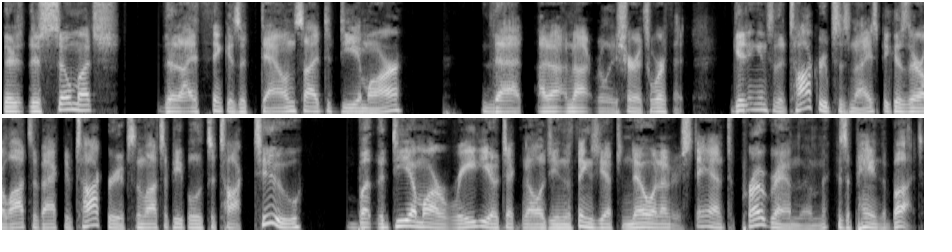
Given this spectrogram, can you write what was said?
There's, there's so much that I think is a downside to DMR that I'm not really sure it's worth it. Getting into the talk groups is nice because there are lots of active talk groups and lots of people to talk to, but the DMR radio technology and the things you have to know and understand to program them is a pain in the butt.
